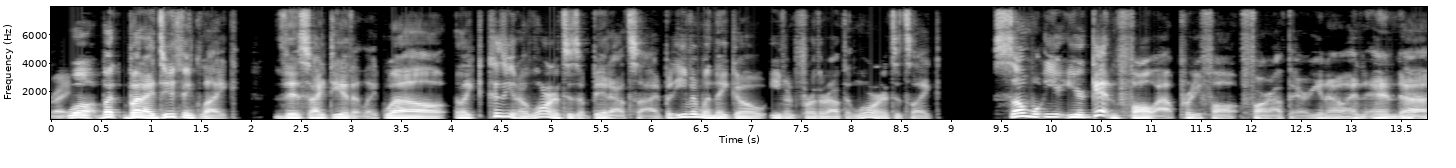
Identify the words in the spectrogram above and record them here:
Right. Well, but but I do think like this idea that like well like because you know Lawrence is a bit outside, but even when they go even further out than Lawrence, it's like some you- you're getting fallout pretty far far out there, you know, and and uh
